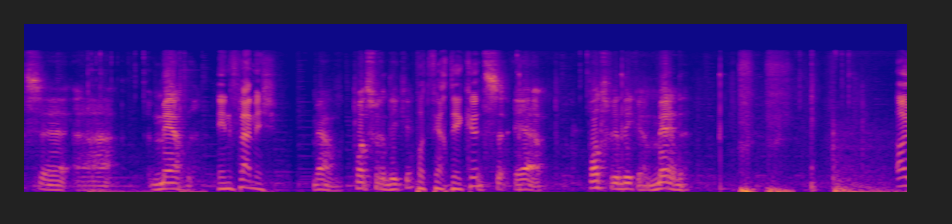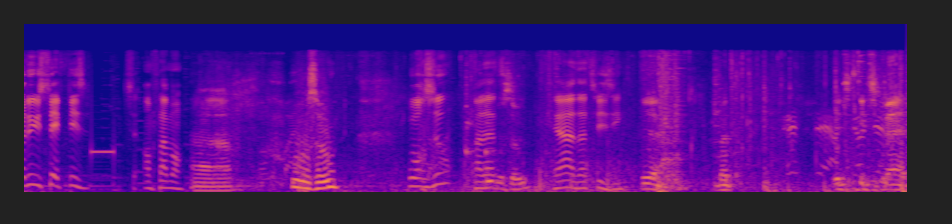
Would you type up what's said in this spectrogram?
C'est euh, merde. In Flemish. Merde. Potverdikke. Uh, yeah, potverdikke. Merde. Do you say fils de en flamand Uh. Urzu that's, so. yeah, that's easy. Yeah, but it's it's bad.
